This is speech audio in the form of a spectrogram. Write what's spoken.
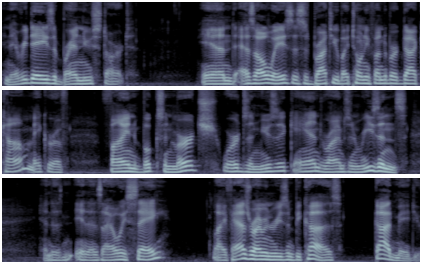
and every day is a brand new start. And as always, this is brought to you by TonyFunderburg.com, maker of fine books and merch, words and music, and rhymes and reasons. And as, and as I always say, life has rhyme and reason because God made you.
